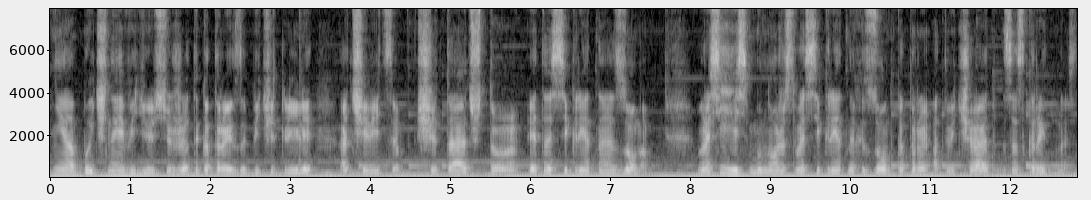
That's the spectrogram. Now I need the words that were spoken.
необычные видеосюжеты, которые запечатлили очевидцы. Считают, что это секретная зона. В России есть множество секретных зон, которые отвечают за скрытность.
